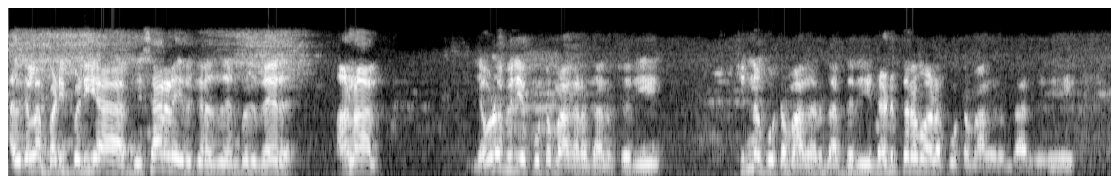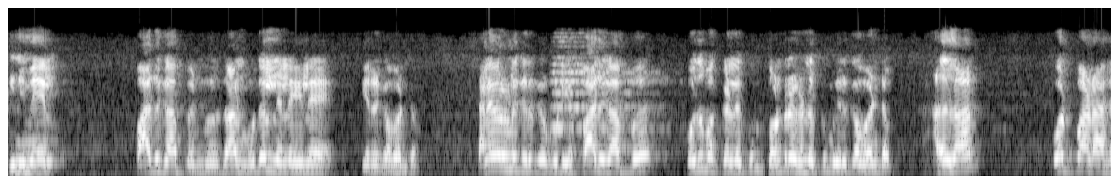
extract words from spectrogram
அதுக்கெல்லாம் படிப்படியாக விசாரணை இருக்கிறது என்பது வேறு. ஆனால் எவ்வளோ பெரிய கூட்டமாக இருந்தாலும் சரி சின்ன கூட்டமாக இருந்தாலும் சரி நடுத்தரமான கூட்டமாக இருந்தாலும் சரி இனிமேல் பாதுகாப்பு என்பதுதான் முதல் நிலையிலே இருக்க வேண்டும். தலைவர்களுக்கு இருக்கக்கூடிய பாதுகாப்பு பொதுமக்களுக்கும் தொண்டர்களுக்கும் இருக்க வேண்டும். அதுதான் கோட்பாடாக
